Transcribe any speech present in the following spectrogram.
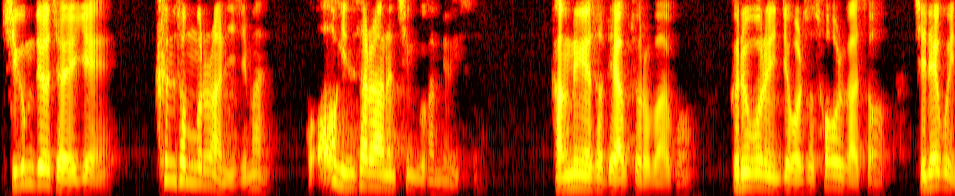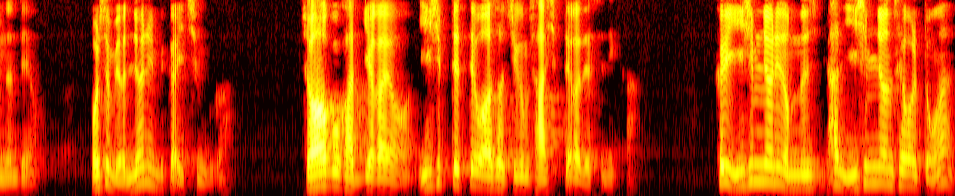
지금도요 저에게 큰 선물은 아니지만 꼭 인사를 하는 친구가 한 명 있어요. 강릉에서 대학 졸업하고 그리고는 이제 벌써 서울 가서 지내고 있는데요. 벌써 몇 년입니까, 이 친구가? 저하고 관계가요, 20대 때 와서 지금 40대가 됐으니까. 그리고 20년이 넘는, 한 20년 세월 동안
